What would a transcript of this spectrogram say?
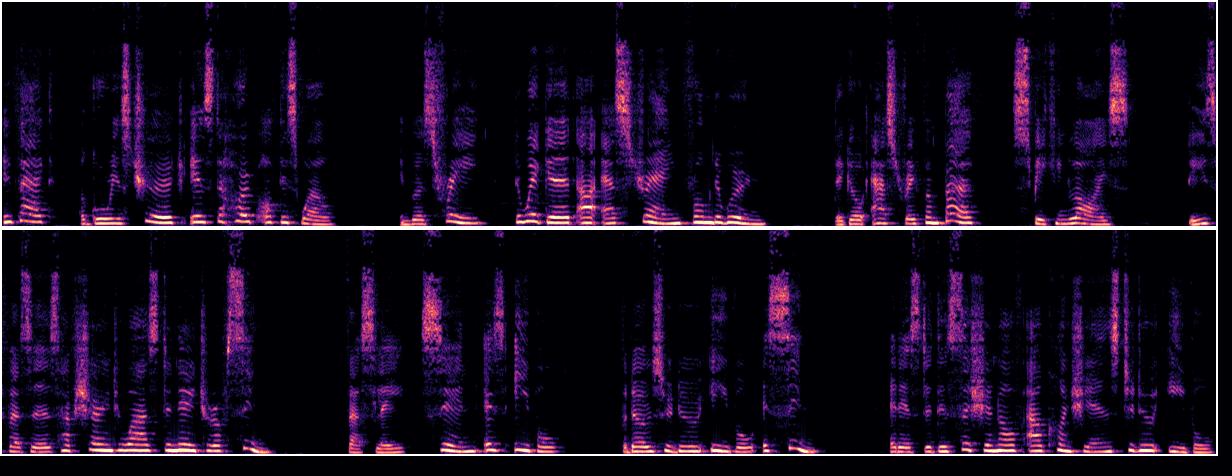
in fact, a glorious church is the hope of this world. In verse 3, the wicked are estranged from the womb. They go astray from birth, speaking lies. These verses have shown to us the nature of sin. Firstly, sin is evil. For those who do evil is sin. It is the decision of our conscience to do evil.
